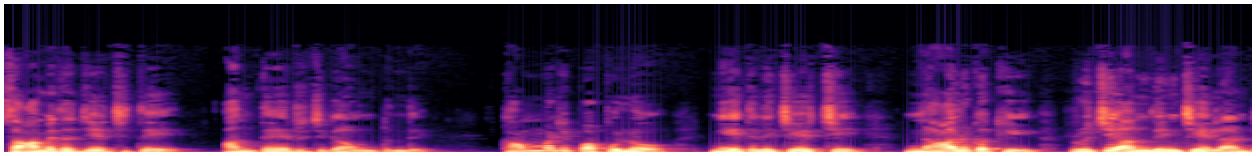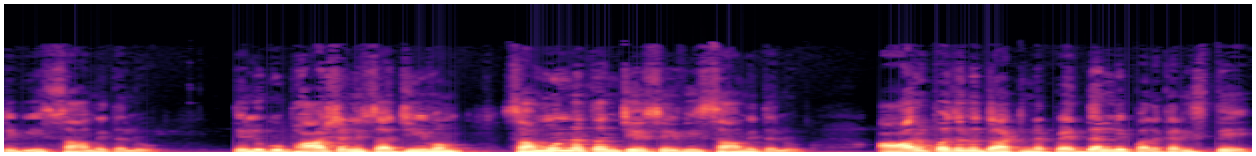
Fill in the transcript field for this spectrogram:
సామెత చేర్చితే అంతే రుచిగా ఉంటుంది. కమ్మటి పప్పులో నేతిని చేర్చి నాలుకకి రుచి అందించేలాంటివి సామెతలు. తెలుగు భాషని సజీవం సమున్నతం చేసేవి సామెతలు. ఆరు పదులు దాటిన పెద్దల్ని పలకరిస్తే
